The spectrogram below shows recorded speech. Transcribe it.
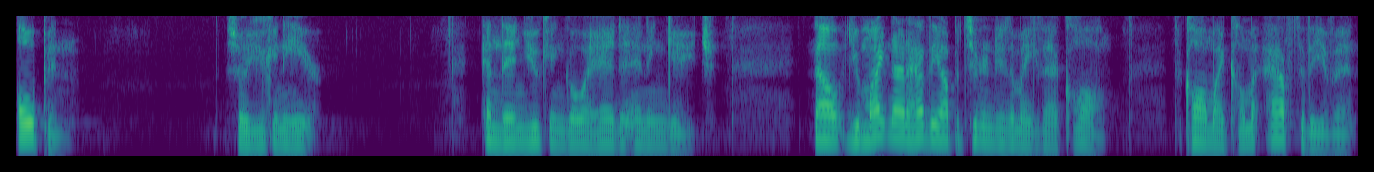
open so you can hear. And then you can go ahead and engage. Now, you might not have the opportunity to make that call. The call might come after the event.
